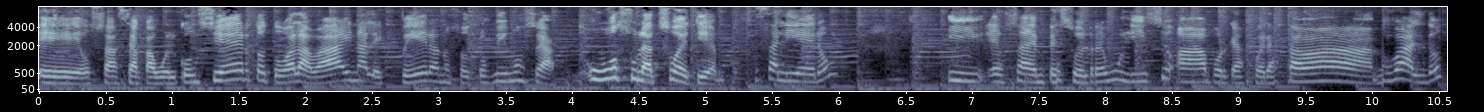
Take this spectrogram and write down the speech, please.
eh, o sea, se acabó el concierto, toda la vaina, la espera, nosotros vimos, o sea, hubo su lapso de tiempo. Salieron y, o sea, empezó el rebulicio, ah, porque afuera estaba Osvaldo,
